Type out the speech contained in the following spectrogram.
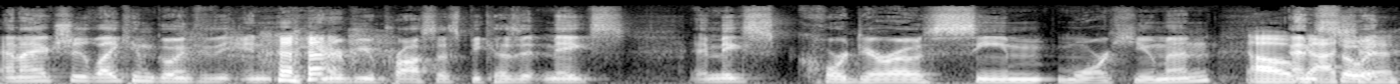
and I actually like him going through the, in, the interview process because it makes it makes Cordero seem more human. Oh, and so it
